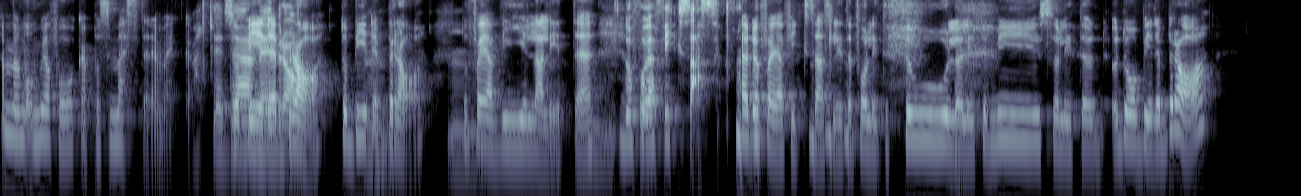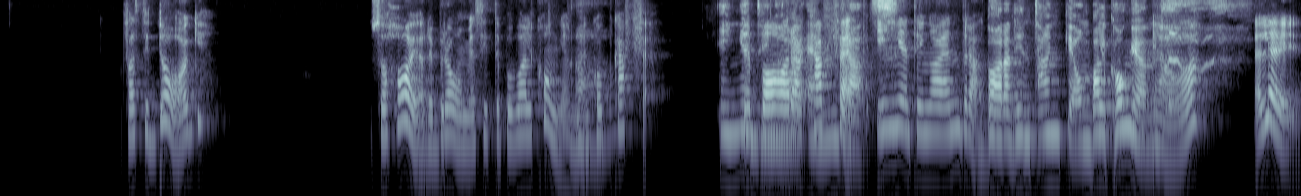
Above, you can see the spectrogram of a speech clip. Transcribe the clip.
ja, men om jag får åka på semester en vecka så blir det bra. bra. Då blir Mm. det bra. Mm. Då får jag vila lite. Mm. Då får jag fixas. Ja, då får jag fixas lite, få lite sol och lite mys och, lite, och då blir det bra. Fast idag så har jag det bra om jag sitter på balkongen med en kopp kaffe. Det är Ingenting bara har kaffet, ändrats. ingenting har ändrats. Bara din tanke om balkongen. Ja, eller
